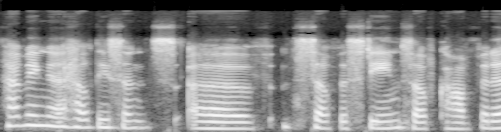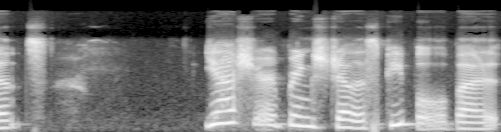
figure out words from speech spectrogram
Having a healthy sense of self esteem, self confidence, yeah, sure, it brings jealous people, but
